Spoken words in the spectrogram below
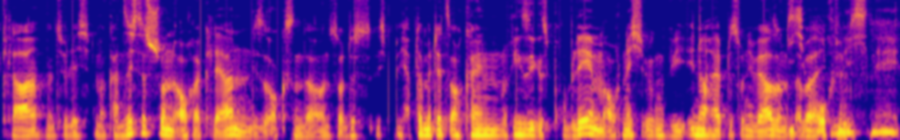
Klar, natürlich. Man kann sich das schon auch erklären, diese Ochsen da und so. Das, ich ich habe damit jetzt auch kein riesiges Problem, auch nicht irgendwie innerhalb des Universums. Ich aber auch nicht, nee.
